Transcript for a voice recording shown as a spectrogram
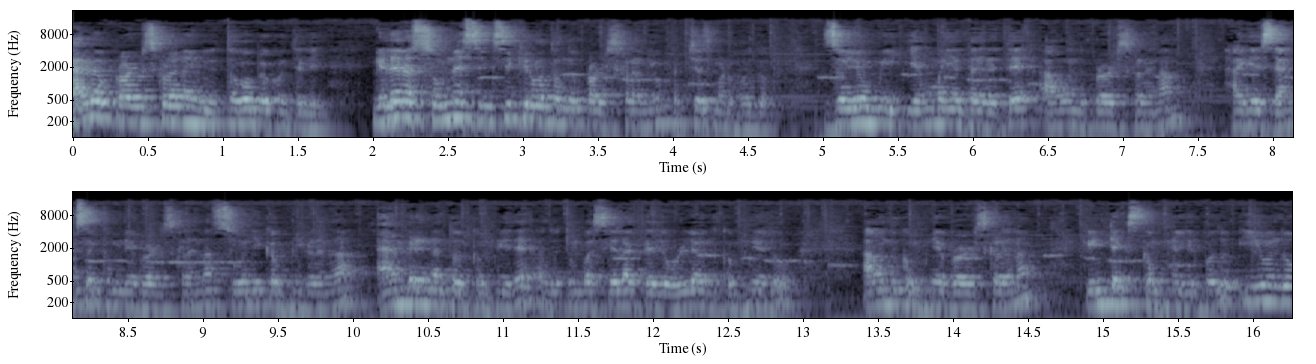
ಯಾವ್ಯಾವ ಪ್ರಾಡಕ್ಟ್ಸ್ಗಳನ್ನ ನೀವು ತಗೋಬೇಕು ಅಂತೇಳಿ. ಗೆಳೆಯರ ಸುಮ್ಮನೆ ಸಿಕ್ ಸಿಕ್ಕಿರುವಂಥ ಒಂದು ಪ್ರಾಡಕ್ಟ್ಸ್ಗಳನ್ನ ನೀವು ಪರ್ಚೇಸ್ ಮಾಡ್ಬೋದು. ಝಯೋಮಿ ಎಂ ಐ ಅಂತ ಇರುತ್ತೆ ಆ ಒಂದು ಪ್ರಾಡಕ್ಟ್ಸ್ಗಳನ್ನ ಹಾಗೆ ಸ್ಯಾಮ್ಸಂಗ್ ಕಂಪ್ನಿಯ ಪ್ರಾಡಕ್ಟ್ಸ್ಗಳನ್ನ ಸೋನಿ ಕಂಪ್ನಿಗಳನ್ನ ಆಂಬ್ರೇನ್ ಅಂತ ಒಂದು ಕಂಪ್ನಿ ಇದೆ. ಅದು ತುಂಬ ಸೇಲ್ ಆಗ್ತಾ ಇದೆ, ಒಳ್ಳೆ ಒಂದು ಕಂಪ್ನಿ ಅದು. ಆ ಒಂದು ಕಂಪ್ನಿಯ ಪ್ರಾಡಕ್ಟ್ಸ್ಗಳನ್ನು ಇಂಟೆಕ್ಸ್ ಕಂಪ್ನಿ ಆಗಿರ್ಬೋದು, ಈ ಒಂದು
